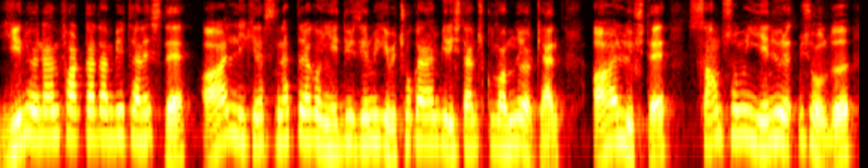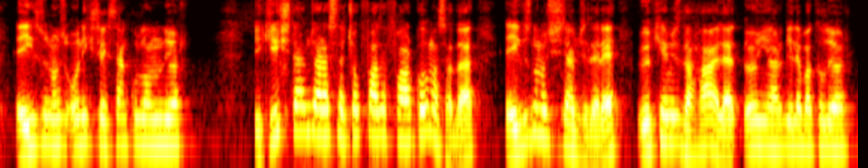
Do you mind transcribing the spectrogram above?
Yine önemli farklardan bir tanesi de A52'de Snapdragon 720 gibi çok önemli bir işlemci kullanılıyorken A53'te Samsung'un yeni üretmiş olduğu Exynos 1280 kullanılıyor. İki işlemci arasında çok fazla fark olmasa da Exynos işlemcilere ülkemizde halen ön yargıyla bakılıyor.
